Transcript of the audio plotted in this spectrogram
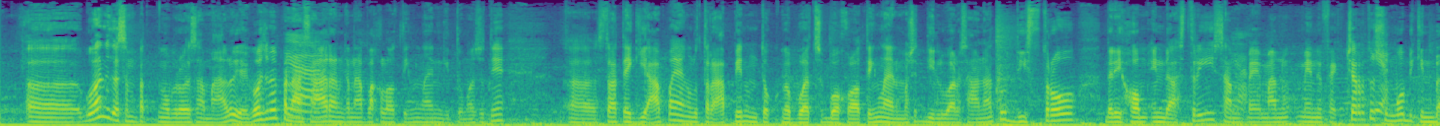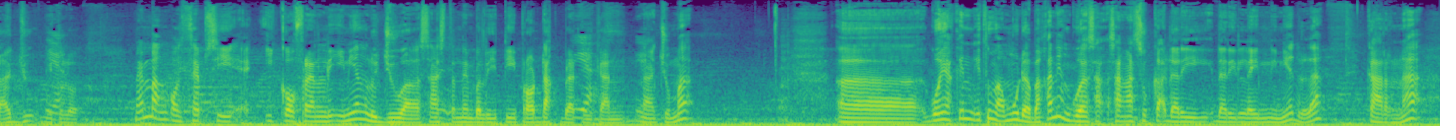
eh gue kan juga sempat ngobrol sama lu ya. Gue sebenarnya Iya. penasaran kenapa clothing line gitu. Maksudnya eh, strategi apa yang lu terapin untuk ngebuat sebuah clothing line? Maksudnya di luar sana tuh distro dari home industry sampai manu- manufacture tuh Iya. semua bikin baju gitu Iya. loh. Memang konsep si eco friendly ini yang lu jual sustainability product berarti Yes, kan. iya. Nah cuma eh gue yakin itu nggak mudah bahkan yang gue sangat suka dari dari lane ini adalah karena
